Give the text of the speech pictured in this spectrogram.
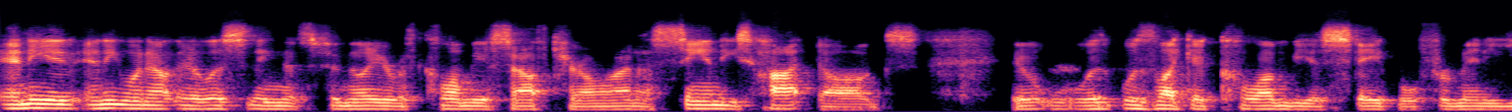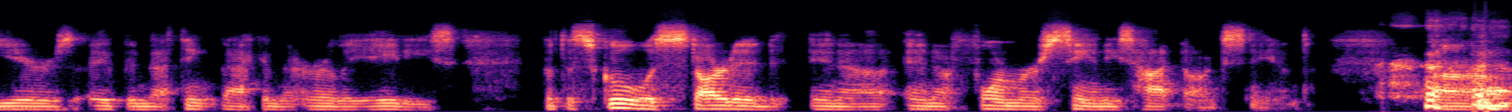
any anyone out there listening that's familiar with Columbia, South Carolina, Sandy's Hot Dogs, it was, was like a Columbia staple for many years. Opened, I think, back in the early '80s but the school was started in a in a former Sandy's hot dog stand. Um,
